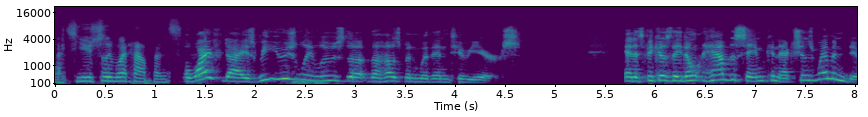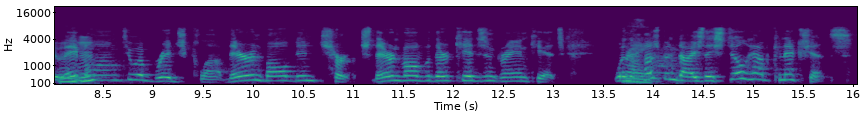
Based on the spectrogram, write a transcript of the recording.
That's usually what happens. the wife dies, we usually lose the, the husband within two years. And it's because they don't have the same connections women do. They Mhm. belong to a bridge club. They're involved in church. They're involved with their kids and grandkids. When Right. the husband dies, they still have connections.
